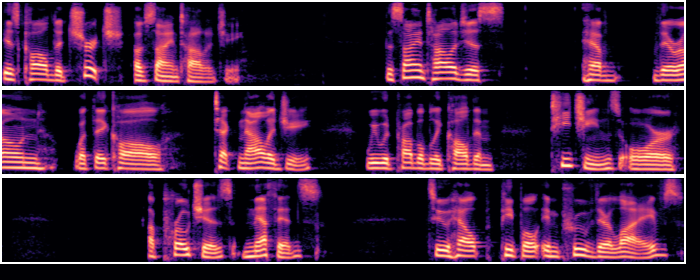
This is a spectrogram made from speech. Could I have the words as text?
is called the Church of Scientology. The Scientologists have their own what they call technology. We would probably call them teachings or approaches, methods to help people improve their lives.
